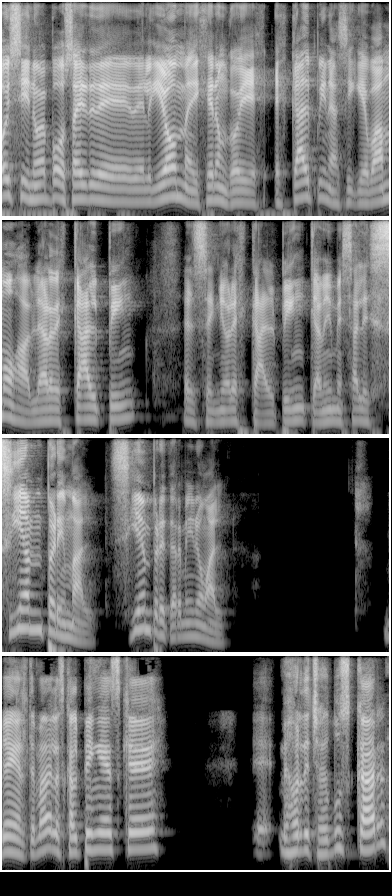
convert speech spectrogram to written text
Hoy sí, no me puedo salir del guion. Me dijeron que hoy es scalping, así que vamos a hablar de scalping. El señor scalping, que a mí me sale siempre mal. Siempre termino mal. Bien, el tema del scalping es que, eh, mejor dicho, es buscar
